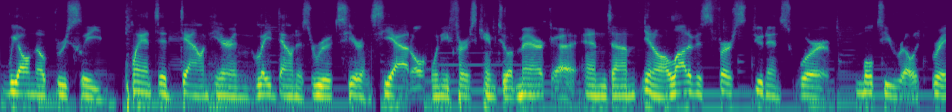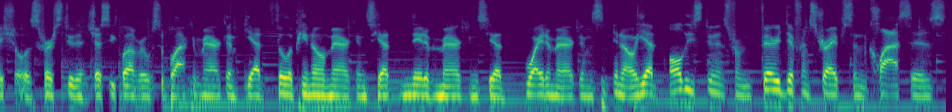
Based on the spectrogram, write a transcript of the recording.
we all know Bruce Lee planted down here and laid down his roots here in Seattle when he first came to America. And, um, you know, a lot of his first students were multiracial. His first student, Jesse Glover, was a black American. He had Filipino Americans, he had Native Americans, he had white Americans. You know, he had all these students from very different stripes and classes.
